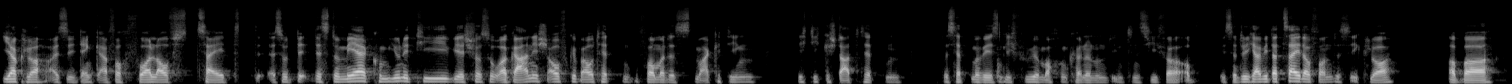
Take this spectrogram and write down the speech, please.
Ja, klar. Also ich denke einfach Vorlaufzeit, also desto mehr Community wir schon so organisch aufgebaut hätten, bevor wir das Marketing richtig gestartet hätten, das hätten wir wesentlich früher machen können und intensiver. Ob, ist natürlich auch wieder Zeitaufwand, das ist eh klar. Aber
